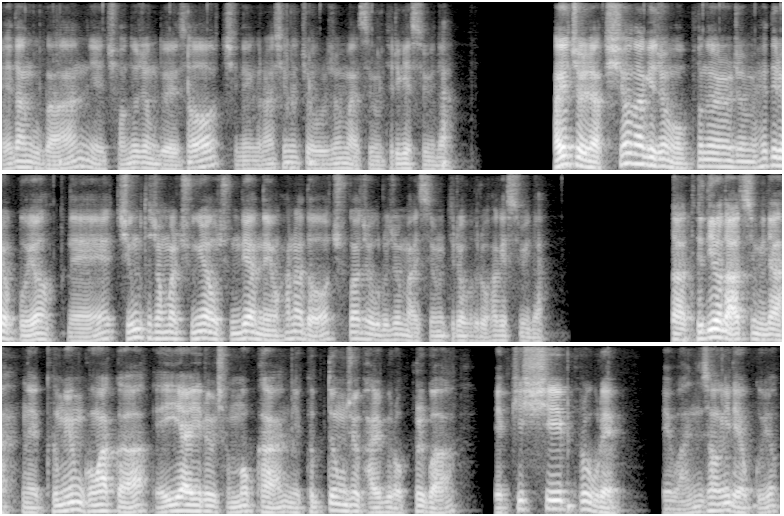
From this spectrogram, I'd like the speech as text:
해당 구간 예, 전후 정도에서 진행을 하시는 쪽으로 좀 말씀을 드리겠습니다. 가격 전략 시원하게 좀 오픈을 좀 해드렸고요. 네, 지금부터 정말 중요하고 중대한 내용 하나 더 추가적으로 좀 말씀을 드려보도록 하겠습니다. 자, 드디어 나왔습니다. 네, 금융공학과 AI를 접목한 예, 급등주 발굴 어플과 예, PC 프로그램 예, 완성이 되었고요.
